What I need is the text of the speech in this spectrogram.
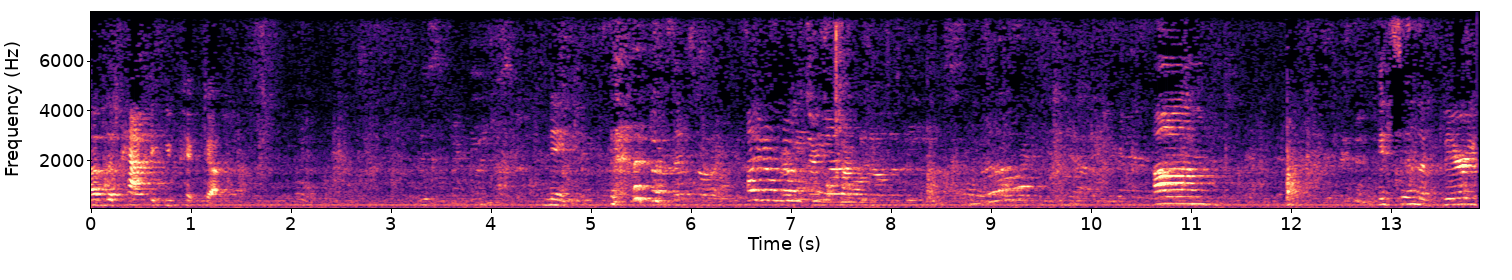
of the packet you picked up. Maybe. I don't know. Um, it's in the very.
